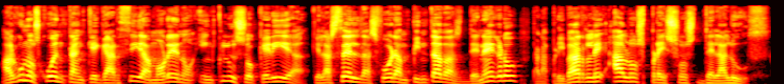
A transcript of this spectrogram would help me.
Algunos cuentan que García Moreno incluso quería que las celdas fueran pintadas de negro para privarle a los presos de la luz.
